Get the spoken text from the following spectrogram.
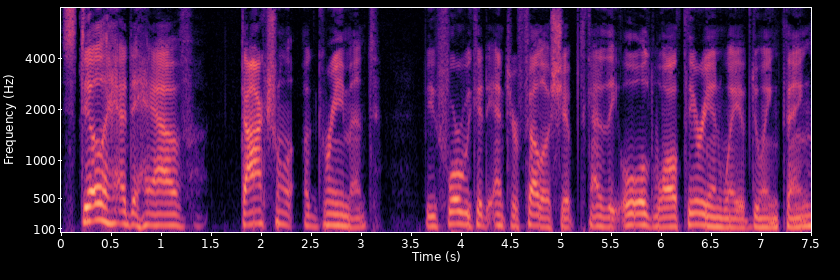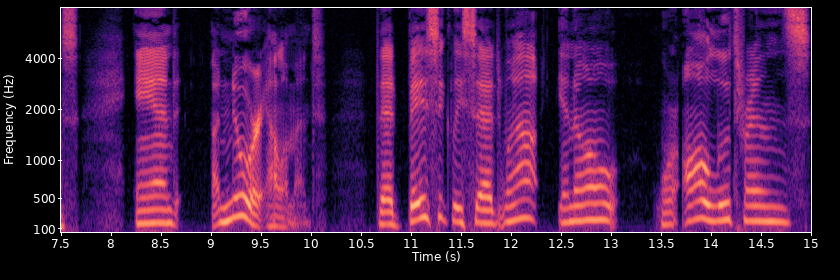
still had to have doctrinal agreement before we could enter fellowship, kind of the old Waltherian way of doing things, and a newer element that basically said, well, you know, we're all Lutherans.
